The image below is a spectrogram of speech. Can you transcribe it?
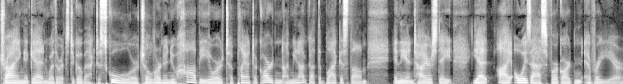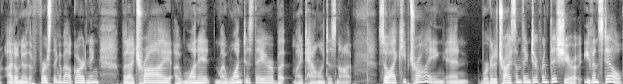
trying again, whether it's to go back to school or to learn a new hobby or to plant a garden. I mean, I've got the blackest thumb in the entire state, yet I always ask for a garden every year. I don't know the first thing about gardening, but I try, I want it, my want is there, but my talent is not. So I keep trying, and we're going to try something different this year, even still.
